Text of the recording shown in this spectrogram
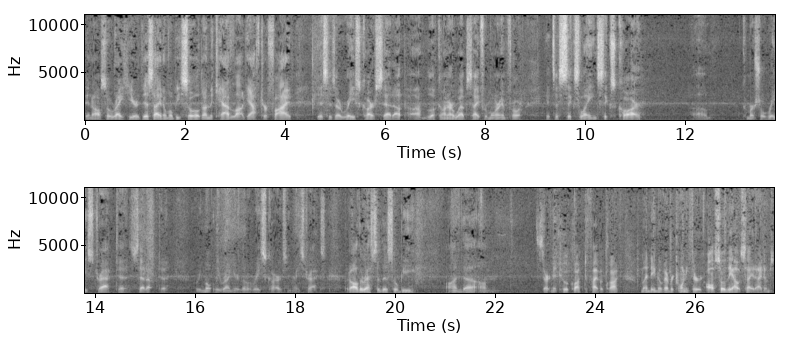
Then also right here, this item will be sold on the catalog after 5. This is a race car setup. Um, look on our website for more info. It's a six lane, six car um, commercial racetrack to set up to remotely run your little race cars and race tracks. But all the rest of this will be on the um, starting at 2 o'clock to 5 o'clock, Monday, November 23rd. Also, the outside items.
